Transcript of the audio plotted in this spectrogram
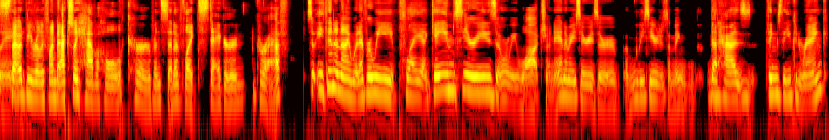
Yes, that would be really fun to actually have a whole curve instead of like staggered graph. So Ethan and I, whenever we play a game series or we watch an anime series or a movie series or something that has things that you can rank,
